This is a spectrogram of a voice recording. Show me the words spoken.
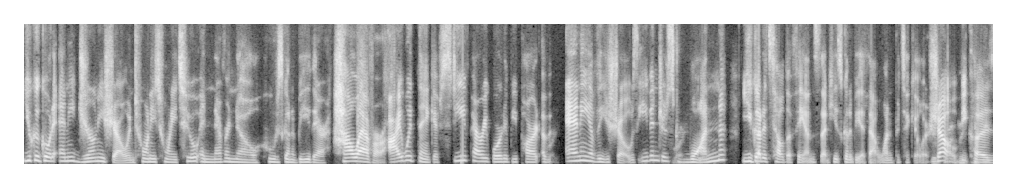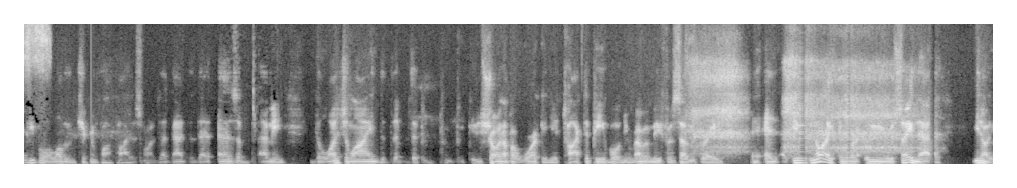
You could go to any Journey show in 2022 and never know who's going to be there. However, I would think if Steve Perry were to be part of any of these shows, even just Right. one, you got to tell the fans that he's going to be at that one particular They show probably- because people are loving the chicken pot pie this one. That that that as a I mean the lunch line, the, the, the showing up at work and you talk to people and you remember me from seventh grade and, and you, you know what I, when, I- when you were saying that. You know,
